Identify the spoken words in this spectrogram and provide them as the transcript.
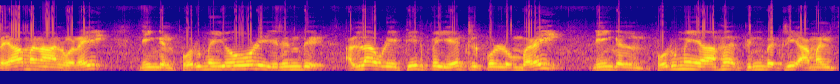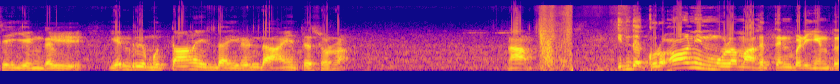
தயாம நாள் வரை நீங்கள் பொறுமையோடு இருந்து அல்லாஹ்வுடைய தீர்ப்பை ஏற்றுக்கொள்ளும் வரை நீங்கள் பொறுமையாக பின்பற்றி அமல் செய்யுங்கள் என்று முத்தான இந்த இரண்டு ஆயத்தை சொல்கிறான் நாம் இந்த குர்ஆனின் மூலமாக தென்படுகின்ற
